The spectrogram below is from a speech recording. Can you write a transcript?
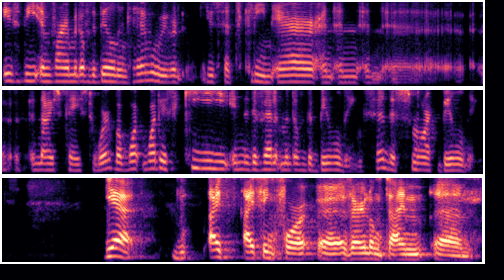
is the environment of the building? Hey, we were, you said clean air and, and, and uh, a nice place to work, but what, what is key in the development of the buildings, the smart buildings? Yeah, I, I think for a very long time, um,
